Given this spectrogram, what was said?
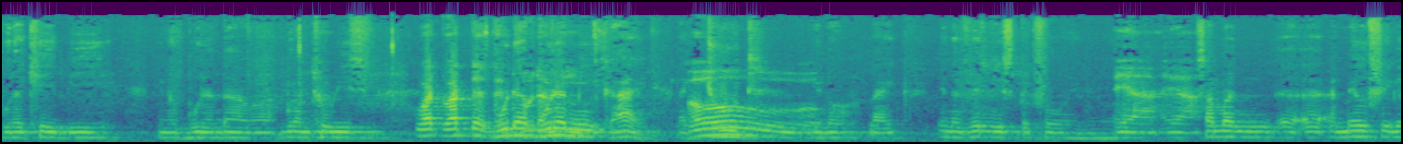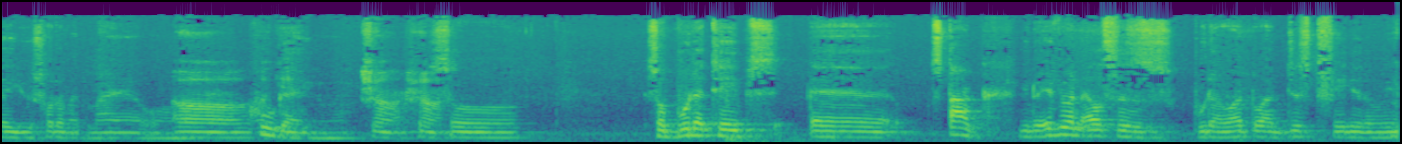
Buda KB, you know, Buda Ndava, Buda Mpewisi. What what does the Buda, Buda, Buda mean? means guy, like Oh. dude, you know, like in a very respectful way. You know. Yeah, yeah. Someone, uh, a male figure you sort of admire or Oh, cool okay. guy, you know. Sure, sure. So, so Buda tapes uh, stuck. You know, everyone else's Buda what what just faded away,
